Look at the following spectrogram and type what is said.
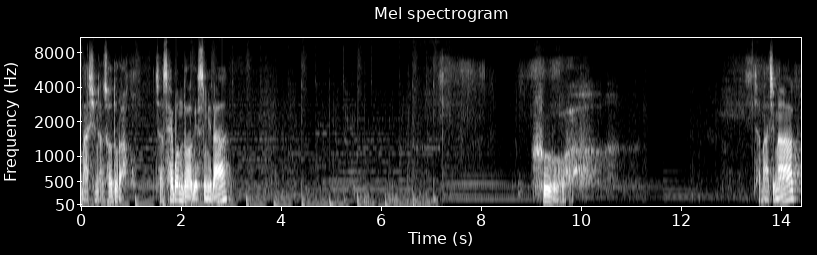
마시면서 돌아오고 자, 세 번 더 하겠습니다. 마지막.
